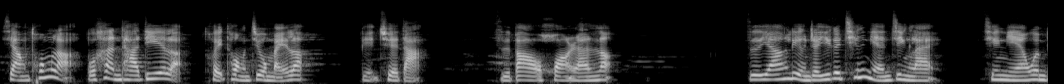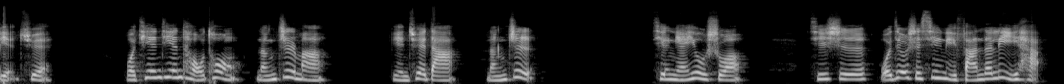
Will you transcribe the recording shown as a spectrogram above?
想通了，不恨他爹了，腿痛就没了。扁鹊答。子豹恍然了。子阳领着一个青年进来，青年问扁鹊：“我天天头痛，能治吗？”扁鹊答：“能治。”青年又说：“其实我就是心里烦得厉害，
